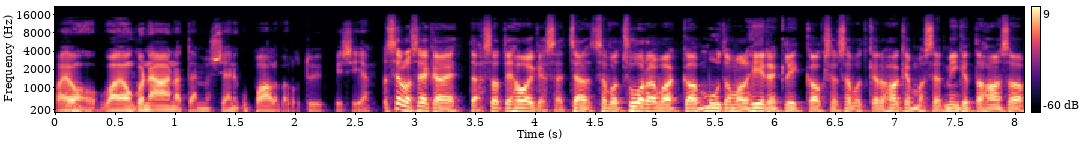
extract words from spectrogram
vai, on, vai onko nämä aina tämmöisiä niin kuin palvelutyyppisiä? Se on sekä että, sä oot ihan oikeassa, että sä, sä voit suoraan vaikka muutamalla hiiren klikkauksella, sä voit käydä hakemassa että minkä tahansa,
